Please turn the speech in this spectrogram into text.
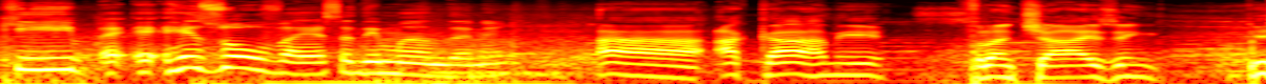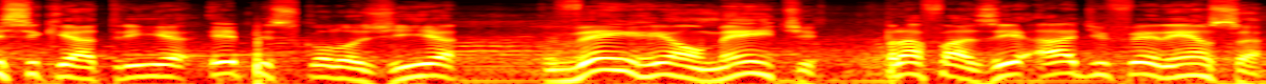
que é, é, resolva essa demanda, né? A, a Carme Franchising, Psiquiatria e Psicologia vem realmente para fazer a diferença,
